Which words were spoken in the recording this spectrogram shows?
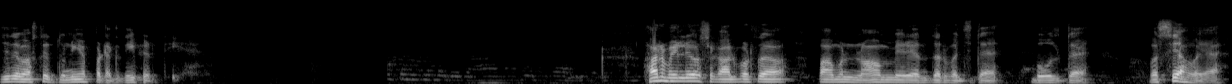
ਜਿਹਦੇ ਵਾਸਤੇ ਦੁਨੀਆ ਭਟਕਦੀ ਫਿਰਦੀ ਹੈ। ਹਰ ਵੇਲੇ ਉਸ ਅਕਾਲ ਪੁਰਖ ਦਾ ਪਾਵਨ ਨਾਮ ਮੇਰੇ ਅੰਦਰ ਵੱਜਦਾ ਹੈ, ਬੋਲਦਾ ਹੈ, ਵਸਿਆ ਹੋਇਆ ਹੈ।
